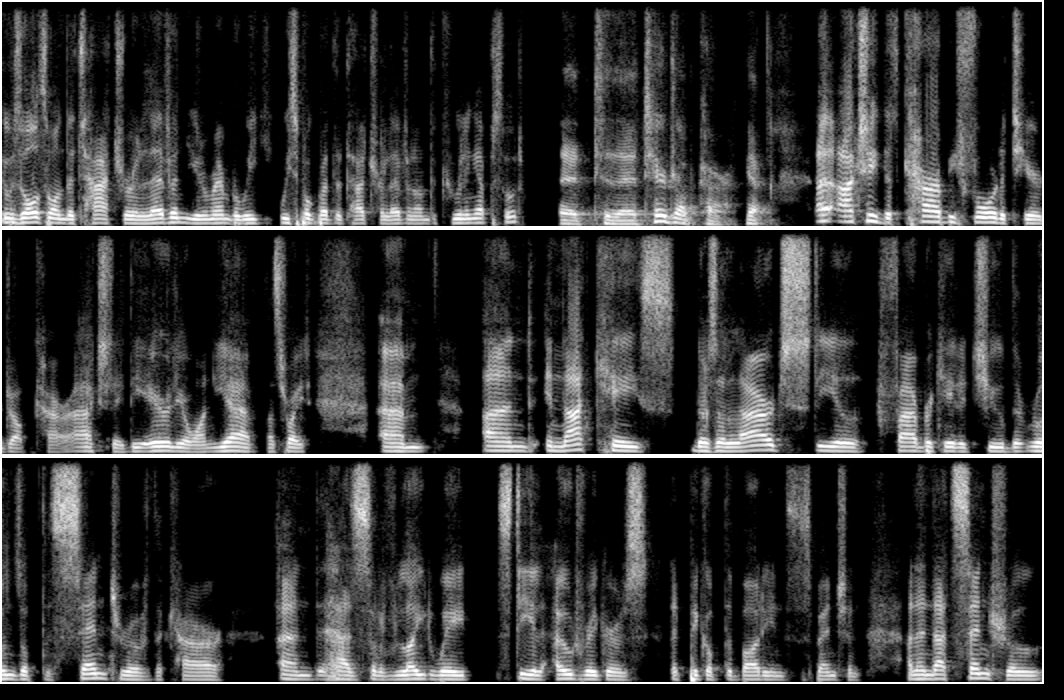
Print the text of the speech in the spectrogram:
It was also on the Tatra 11. You remember we, we spoke about the Tatra 11 on the cooling episode? Uh, to the teardrop car, yeah. Uh, actually, the car before the teardrop car, actually, the earlier one. Yeah, that's right. Um, and in that case, there's a large steel fabricated tube that runs up the center of the car and it has sort of lightweight steel outriggers that pick up the body and suspension. And then that central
